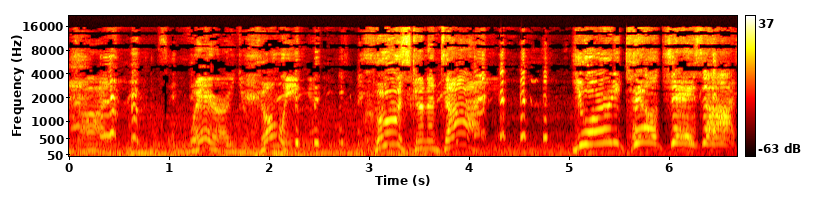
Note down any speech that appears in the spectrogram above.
God, Where are you going? Who's gonna die? You already killed Jesus!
